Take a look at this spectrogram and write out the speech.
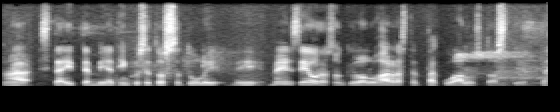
mä sitä itse mietin, kun se tuossa tuli, niin meidän seurassa on kyllä ollut harrastetakuu alusta asti, että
